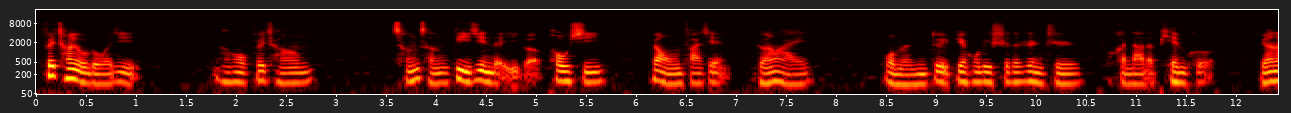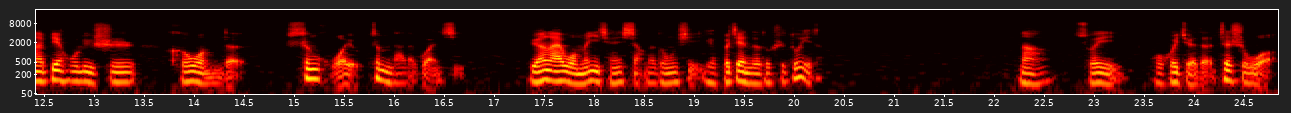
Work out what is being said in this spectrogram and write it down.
非常有逻辑，然后非常。层层递进的一个剖析，让我们发现，原来我们对辩护律师的认知有很大的偏颇。原来辩护律师和我们的生活有这么大的关系。原来我们以前想的东西也不见得都是对的。那所以我会觉得，这是我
